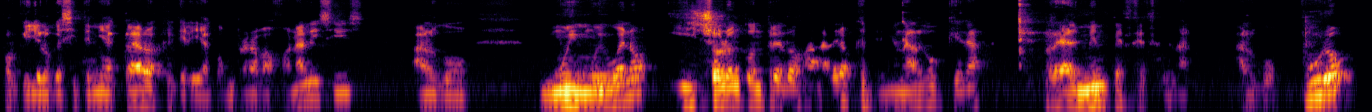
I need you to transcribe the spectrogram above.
porque yo lo que sí tenía claro es que quería comprar bajo análisis, algo muy, muy bueno. Y solo encontré dos ganaderos que tenían algo que era realmente excepcional. Algo puro,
